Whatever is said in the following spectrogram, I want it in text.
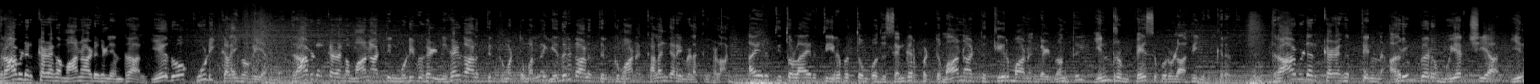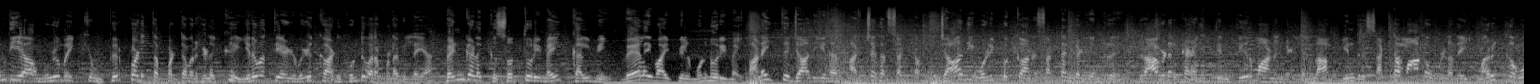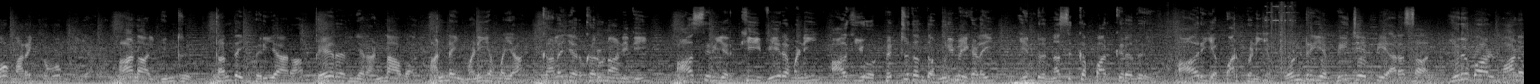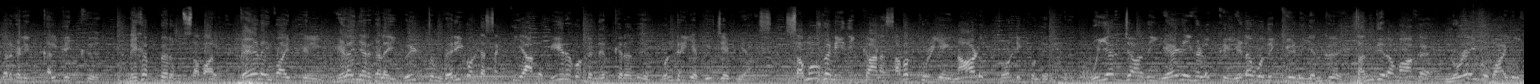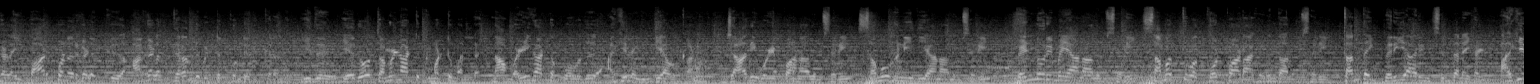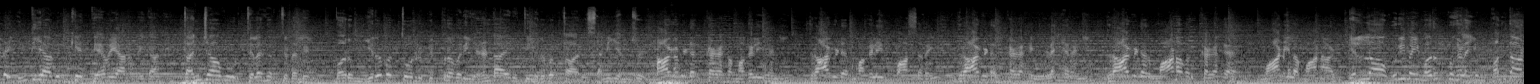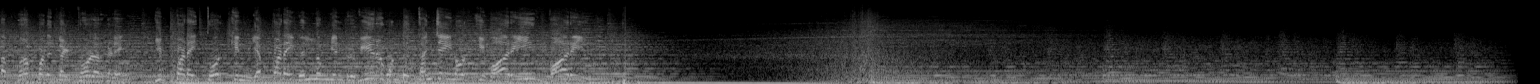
திராவிடர் கழக மாநாடுகள் என்றால் ஏதோ கூடி கலைபவை அல்ல. திராவிடர் கழக மாநாட்டின் முடிவுகள் நிகழ்காலத்திற்கு மட்டுமல்ல எதிர்காலத்திற்குமான கலங்கரை விளக்குகளாகும். ஆயிரத்தி தொள்ளாயிரத்தி இருபத்தி ஒன்பது செங்கற்பட்டு மாநாட்டு தீர்மானங்கள் வந்து இன்றும் பேசுபொருளாக இருக்கிறது. திராவிடர் கழகத்தின் அரும்பெரும் முயற்சியால் இந்தியா முழுமைக்கும் பிற்படுத்தப்பட்டவர்களுக்கு இருபத்தி ஏழு விழுக்காடு கொண்டு வரப்படவில்லையா? பெண்களுக்கு சொத்துரிமை கல்வி வேலைவாய்ப்பில் முன்னுரிமை அனைத்து ஜாதியினர் அர்ச்சகர் சட்டம் ஜாதி ஒழிப்புக்கான சட்டங்கள் என்று திராவிடர் கழகத்தின் தீர்மானங்கள் எல்லாம் இன்று சட்டமாக உள்ளதை அதை மறுக்கவோ மறைக்கவோ முடியாது. ஆனால் இன்று தந்தை பெரியாரா பேரறிஞர் அண்ணாவா அன்னை மணியம்மையா கலைஞர் கருணாநிதி ஆசிரியர் கி. வீரமணி ஆகியோர் பெற்றுதந்த உரிமைகளை இன்று நசுக்க பார்க்கிறது ஆரிய பார்ப்பனியம். ஒன்றிய பிஜேபி அரசால் இருபால் மாணவர்களின் கல்விக்கு மிக பெரும் சவால். வேலை வாய்ப்பில் இளைஞர்களை வீழ்த்தும் வெறி கொண்ட சக்தியாக வீறு கொண்டு நிற்கிறது ஒன்றிய பிஜேபி அரசு. சமூக நீதிக்கான சவக்குழியை நாடும் தோண்டிக் கொண்டிருக்கிறது. உயர்ஜாதி ஏழைகளுக்கு இடஒதுக்கீடு என்று தந்திரமாக நுழைவு வாயில்களை பார்ப்பனர்களுக்கு அகல திறந்து விட்டுக் கொண்டிருக்கிறது. இது ஏதோ தமிழ்நாட்டுக்கு மட்டுமல்ல நாம் வழிகாட்டப் போவது அகில இந்தியாவுக்கான. ஜாதி ஒழிப்பானாலும் சரி சமூக நீதியானாலும் சரி பெண்ணுரிமையானாலும் சரி சமத்துவ கோட்பாடாக இருந்தாலும் சரி தந்தை பெரியாரின் சிந்தனைகள் அகில இந்தியாவிற்கே தேவையானவைதான். தஞ்சாவூர் திலகத்திடலில் வரும் இருபத்தோரு பிப்ரவரி இரண்டாயிரத்தி இருபத்தி ஆறு சனியன்று திராவிடர் கழக மகளிர் அணி திராவிடர் மகளிர் பாசறை திராவிடர் கழக இளைஞரணி திராவிடர் மாணவர் கழக மாநில மாநாடு. எல்லா உரிமை மறுப்புகளையும் பந்தாட புறப்படுங்கள் தோழர்களே. இப்படை தோற்கின் எப்படை வெல்லும் என்று வீறு கொண்டு தஞ்சை நோக்கி வாரி வாரி.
